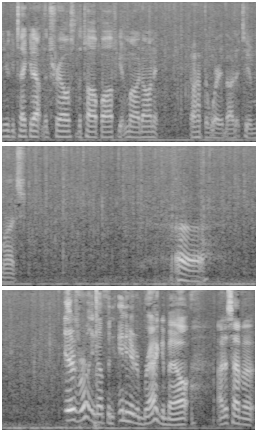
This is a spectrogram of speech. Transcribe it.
You can take it out in the trails with the top off, get mud on it. Don't have to worry about it too much. Uh, there's really nothing in here to brag about. I just have a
